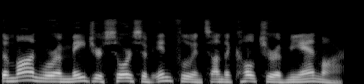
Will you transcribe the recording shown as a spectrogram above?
The Mon were a major source of influence on the culture of Myanmar.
